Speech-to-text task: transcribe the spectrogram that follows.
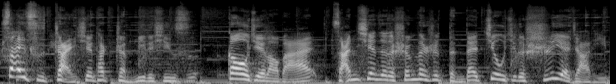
再次展现她缜密的心思，告诫老白，咱现在的身份是等待救济的失业家庭，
